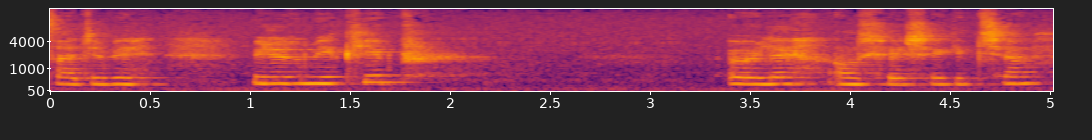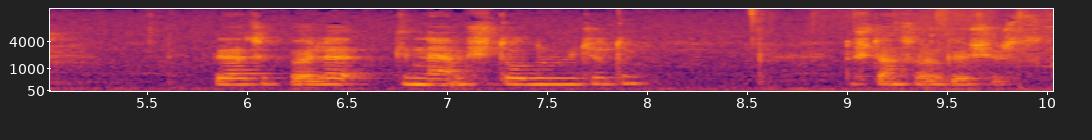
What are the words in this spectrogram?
sadece bir vücudumu yıkayıp öyle alışverişe gideceğim. Birazcık böyle dinlenmiş de olur vücudum. Duştan sonra görüşürüz.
